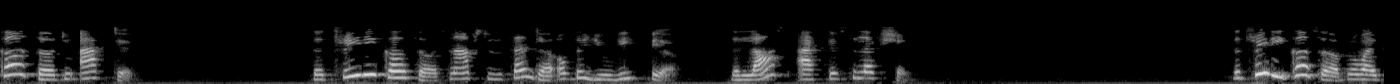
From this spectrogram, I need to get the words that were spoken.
cursor to active. The 3D cursor snaps to the center of the UV sphere, the last active selection. The 3D cursor provides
